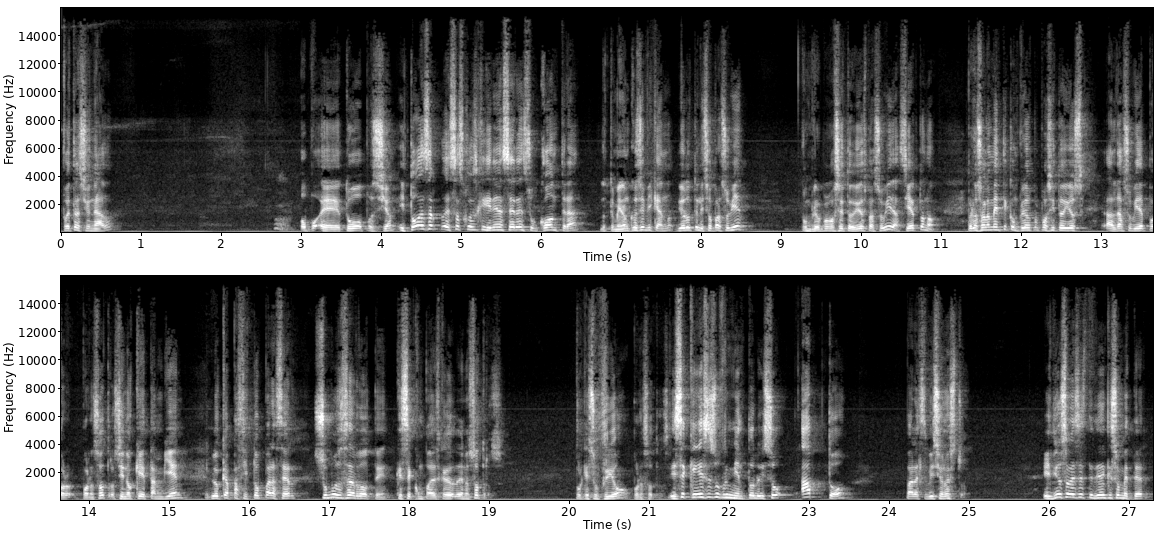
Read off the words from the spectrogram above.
fue traicionado, eh, tuvo oposición y todas esas cosas que querían hacer en su contra, lo terminaron crucificando, Dios lo utilizó para su bien. Cumplió el propósito de Dios para su vida, ¿cierto o no? Pero no solamente cumplió el propósito de Dios al dar su vida por, por, nosotros, sino que también lo capacitó para ser sumo sacerdote que se compadezca de nosotros. Porque sufrió por nosotros. Dice que ese sufrimiento lo hizo apto para el servicio nuestro. Y Dios a veces te tiene que someter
